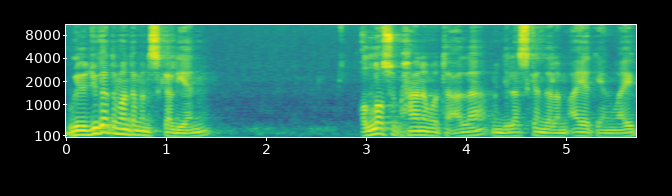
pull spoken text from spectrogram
Begitu juga teman-teman sekalian, Allah subhanahu wa ta'ala menjelaskan dalam ayat yang lain,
